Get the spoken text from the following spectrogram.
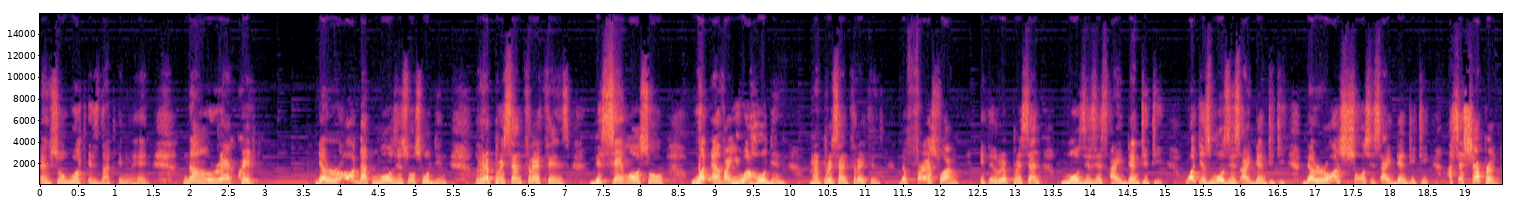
And so, what is that in your hand? Now, real quick, the rod that Moses was holding represent three things. The same also, whatever you are holding represent three things. The first one, it represents Moses' identity. What is Moses' identity? The rod shows his identity as a shepherd.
